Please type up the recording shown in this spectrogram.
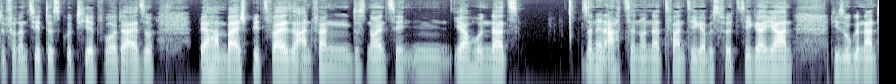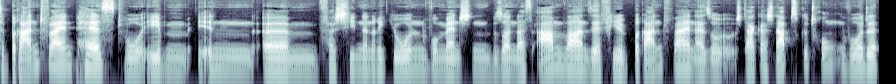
differenziert diskutiert wurde. Also wir haben beispielsweise Anfang des 19. Jahrhunderts so in den 1820er bis 40er Jahren die sogenannte Brandweinpest, wo eben in ähm, verschiedenen Regionen, wo Menschen besonders arm waren, sehr viel Brandwein, also starker Schnaps getrunken wurde,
